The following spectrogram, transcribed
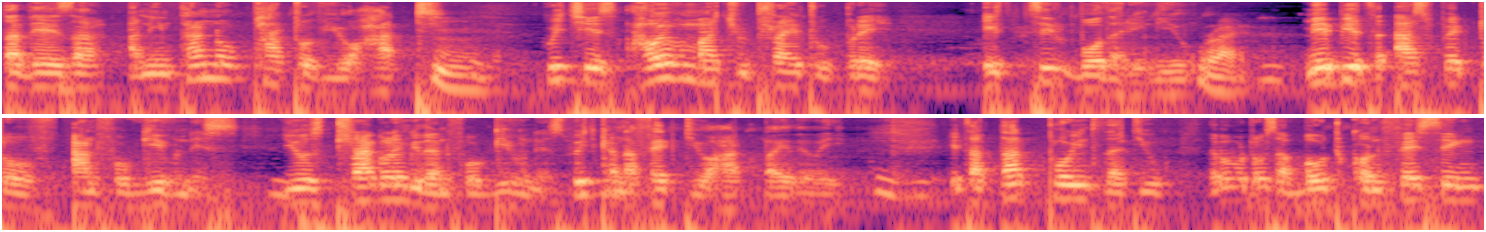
that there's a, an internal part of your heart, which is however much you try to pray, it's still bothering you. Right. Maybe it's the aspect of unforgiveness. You're struggling with unforgiveness, which can affect your heart, by the way. Mm-hmm. It's at that point that you, the Bible talks about confessing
